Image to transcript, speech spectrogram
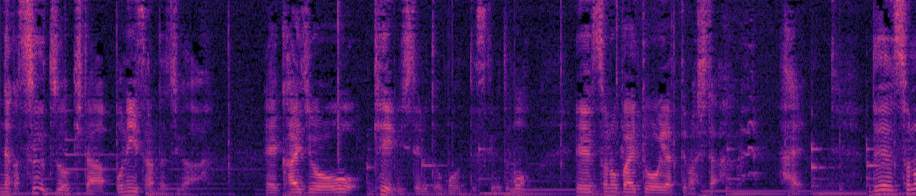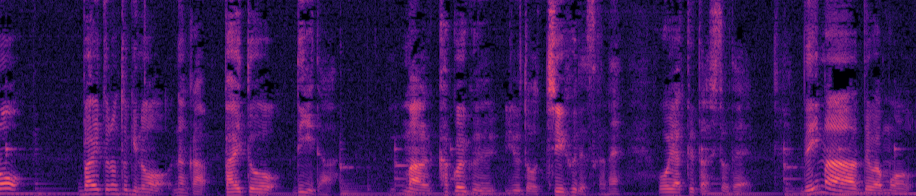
なんかスーツを着たお兄さんたちが、えー会場を警備してると思うんですけれども、えーそのバイトをやってました。はい。でそのバイトの時のなんかバイトリーダー。まあかっこよく言うとチーフですかね。をやってた人で。で今ではも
